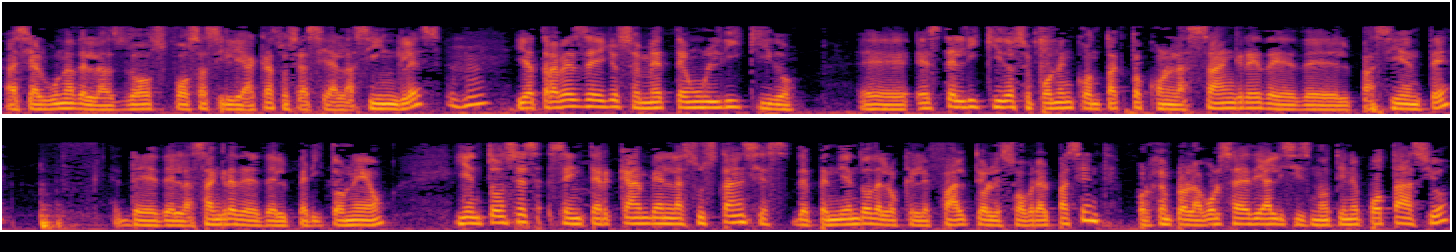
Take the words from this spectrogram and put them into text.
hacia alguna de las dos fosas ilíacas, o sea, hacia las ingles, y a través de ello se mete un líquido. Eh, este líquido se pone en contacto con la sangre de- del paciente, de, de la sangre de- del peritoneo, y entonces se intercambian las sustancias dependiendo de lo que le falte o le sobre al paciente. Por ejemplo, la bolsa de diálisis no tiene potasio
